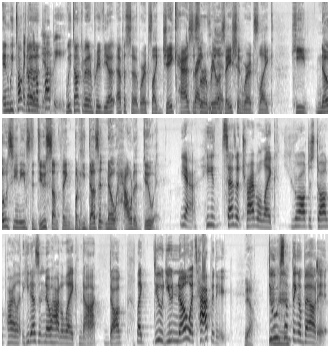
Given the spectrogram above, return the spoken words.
And we talked like a about little it. yeah. puppy. We talked about it in a previous episode where it's like Jake has this Right, sort of we did. realization where it's like he knows he needs to do something, but he doesn't know how to do it. Yeah, he says at tribal like you're all just dog piling. He doesn't know how to like not dog. Like, dude, you know what's happening. Yeah. Do Mm-hmm. something about it.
